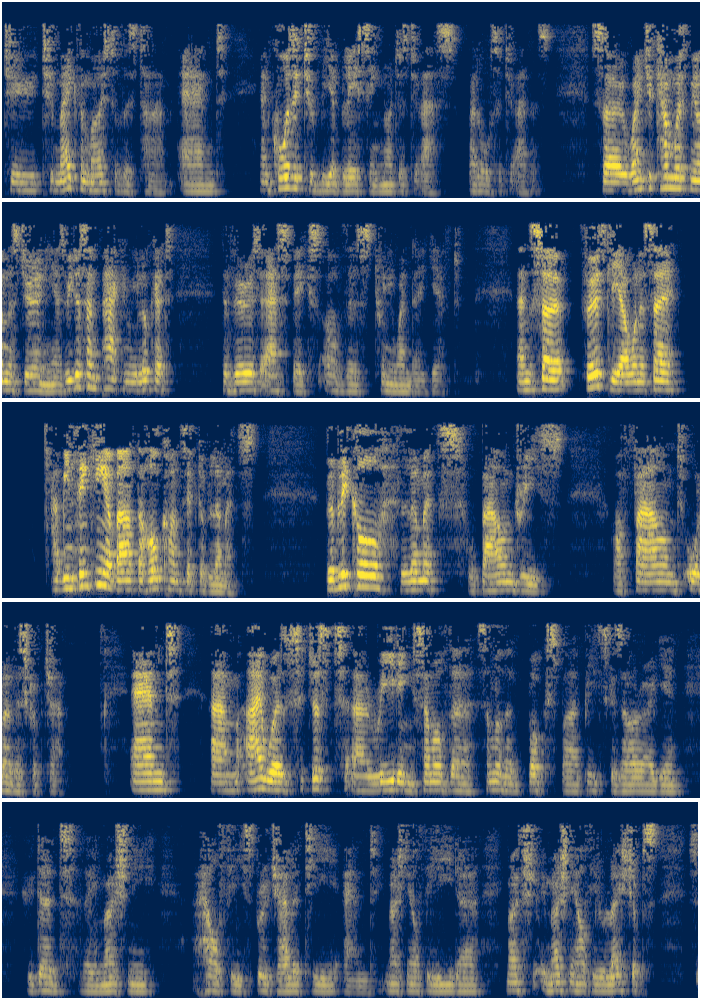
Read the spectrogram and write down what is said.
to, to make the most of this time and, and cause it to be a blessing, not just to us, but also to others. So won't you come with me on this journey as we just unpack and we look at the various aspects of this 21 day gift. And so firstly, I want to say, I've been thinking about the whole concept of limits. Biblical limits or boundaries are found all over Scripture. And um, I was just uh, reading some of the some of the books by Pete Scazzero again, who did the emotionally healthy spirituality and emotionally healthy leader, emotionally healthy relationships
